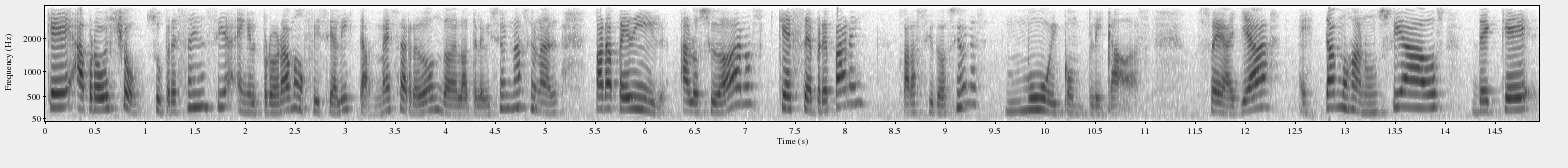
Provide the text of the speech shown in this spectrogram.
que aprovechó su presencia en el programa oficialista Mesa Redonda de la Televisión Nacional para pedir a los ciudadanos que se preparen para situaciones muy complicadas. O sea, ya estamos anunciados de que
